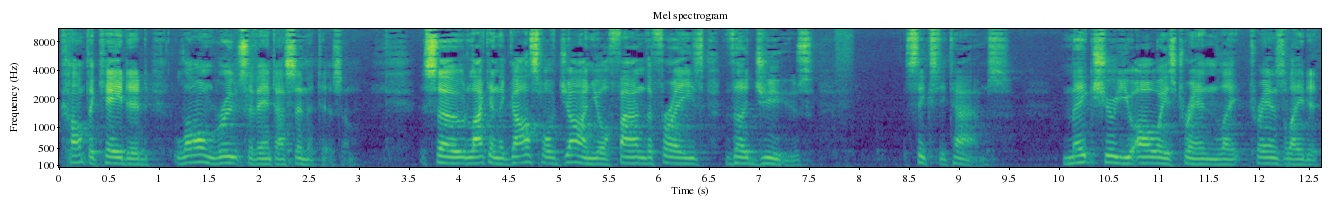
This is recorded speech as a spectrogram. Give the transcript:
complicated, long roots of anti Semitism. So, like in the Gospel of John, you'll find the phrase, the Jews, 60 times. Make sure you always translate, translate it,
